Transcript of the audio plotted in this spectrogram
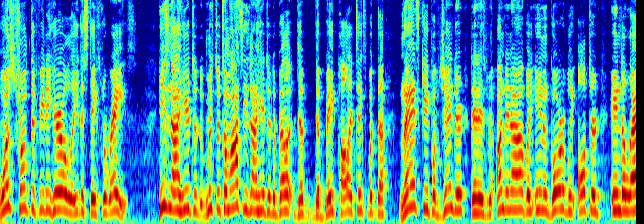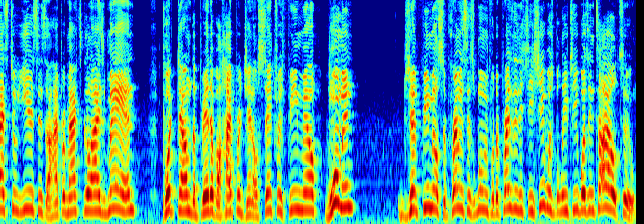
Once Trump defeated Hillary, the stakes were raised. He's not here to, Mr. Tomassi's not here to debate, de- debate politics, but the landscape of gender that has been undeniably inagorably altered in the last two years since a hypermasculinized man put down the bid of a hypergynocentric female woman, female supremacist woman for the presidency she was believed he was entitled to.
